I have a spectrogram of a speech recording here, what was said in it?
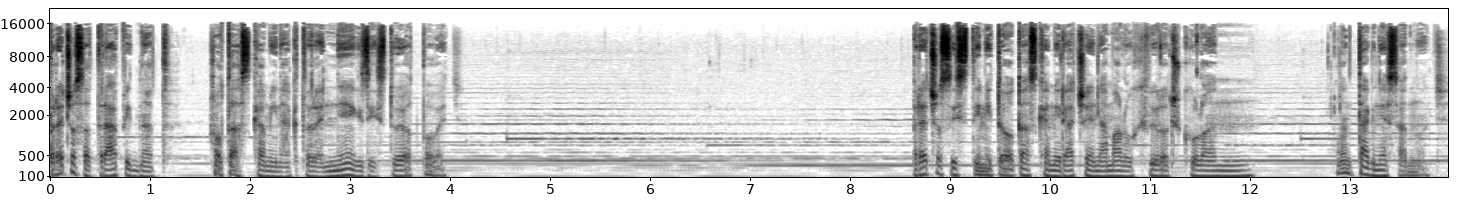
Prečo sa trápiť nad otázkami, na ktoré neexistuje odpoveď? Prečo si s týmito otázkami radšej na malú chvíľočku len, len tak nesadnúť?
